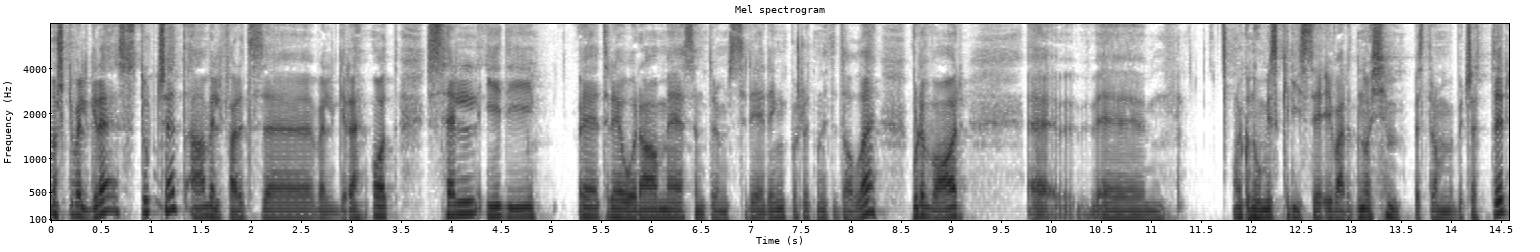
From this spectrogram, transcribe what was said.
norske velgere stort sett er velferdsvelgere. Og at selv i de eh, tre åra med sentrumsregjering på slutten av 90-tallet, hvor det var eh, eh økonomisk krise i verden og kjempestramme budsjetter,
